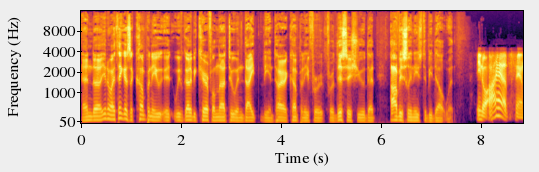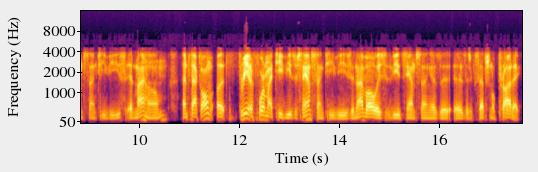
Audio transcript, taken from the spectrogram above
And uh, you know, I think as a company, it, we've got to be careful not to indict the entire company for for this issue that obviously needs to be dealt with you know, I have Samsung TVs at my home. In fact, all uh, three out of four of my TVs are Samsung TVs, and I've always viewed Samsung as a as an exceptional product.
